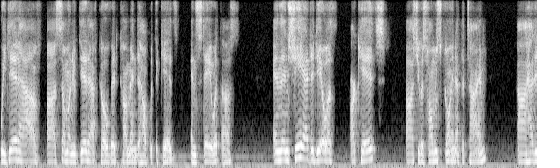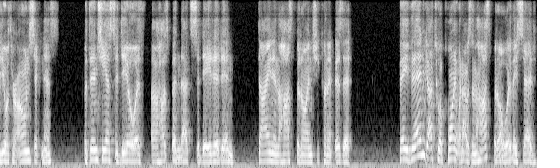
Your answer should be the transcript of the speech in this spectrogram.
We did have uh, someone who did have COVID come in to help with the kids and stay with us. And then she had to deal with our kids. Uh, she was homeschooling at the time, uh, had to deal with her own sickness. But then she has to deal with a husband that's sedated and dying in the hospital and she couldn't visit. They then got to a point when I was in the hospital where they said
